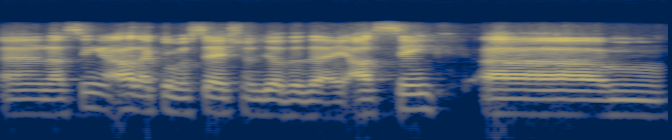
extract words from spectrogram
and I think I had a conversation the other day. I think um,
